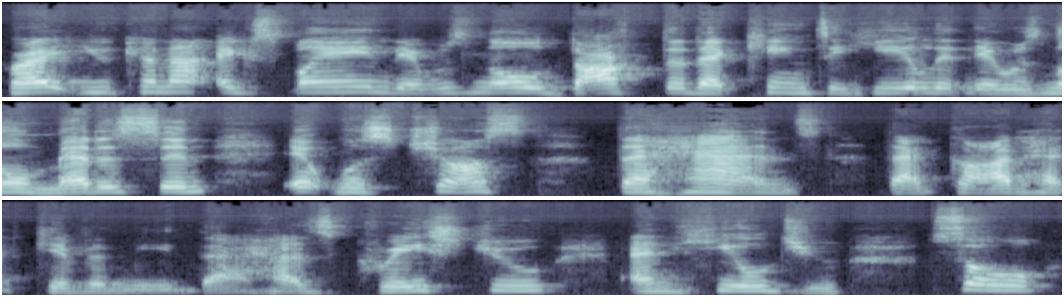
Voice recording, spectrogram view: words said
right? You cannot explain. There was no doctor that came to heal it. There was no medicine. It was just the hands that god had given me that has graced you and healed you. So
